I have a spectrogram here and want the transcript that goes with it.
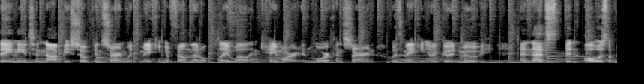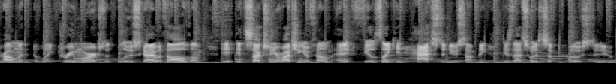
they need to not be so concerned with making a film that'll play well in Kmart and more concerned with making a good movie. And that's been always the problem with like DreamWorks, with Blue Sky, with all of them. It, it sucks when you're watching a film and it feels like it has to do something because that's what it's supposed to do.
